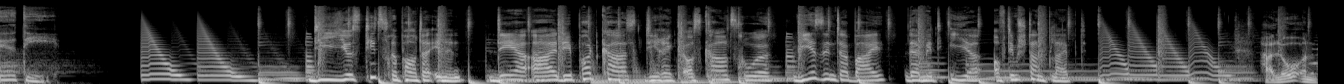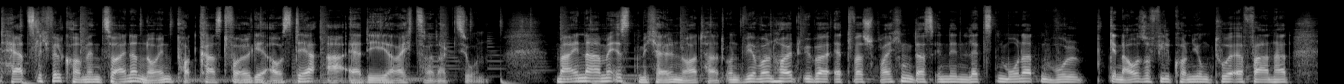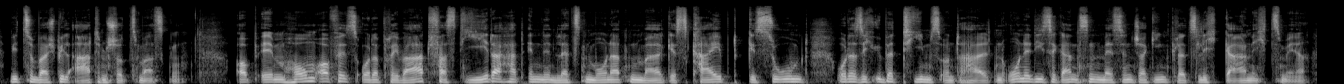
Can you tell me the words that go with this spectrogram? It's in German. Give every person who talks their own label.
Speaker 1: ARD.
Speaker 2: Die JustizreporterInnen, der ARD-Podcast direkt aus Karlsruhe. Wir sind dabei, damit ihr auf dem Stand bleibt.
Speaker 3: Hallo und herzlich willkommen zu einer neuen Podcast-Folge aus der ARD-Rechtsredaktion. Mein Name ist Michael Nordhardt und wir wollen heute über etwas sprechen, das in den letzten Monaten wohl genauso viel Konjunktur erfahren hat wie zum Beispiel Atemschutzmasken. Ob im Homeoffice oder privat, fast jeder hat in den letzten Monaten mal geskypt, gesoomt oder sich über Teams unterhalten. Ohne diese ganzen Messenger ging plötzlich gar nichts mehr.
